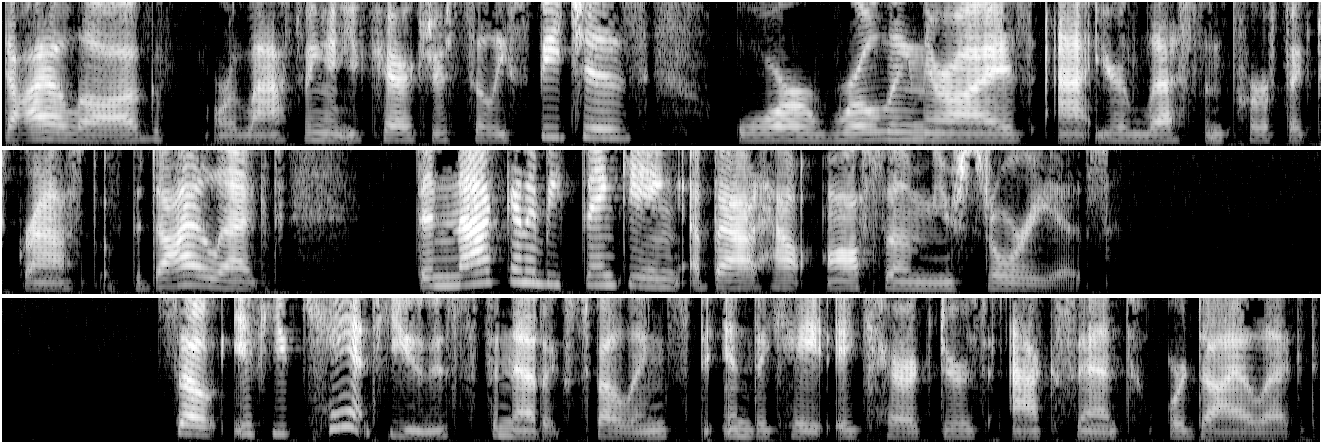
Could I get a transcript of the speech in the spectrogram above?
dialogue, or laughing at your character's silly speeches, or rolling their eyes at your less than perfect grasp of the dialect, they're not going to be thinking about how awesome your story is. So, if you can't use phonetic spellings to indicate a character's accent or dialect,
